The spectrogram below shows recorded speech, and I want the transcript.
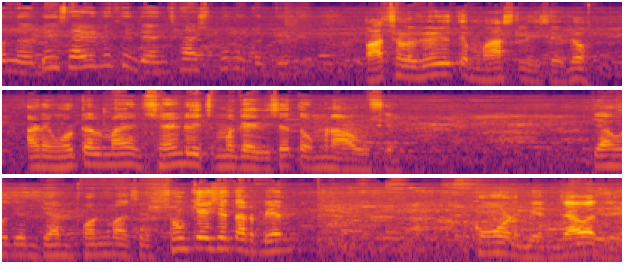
ઓલો ડીશ આવી નથી ને તેને છાશ કરી દીધી પાછળ જોયું તે માછલી છે જો. અને હોટલમાં સેન્ડવિચ મગાવી છે તો હમણાં આવશે ત્યાં સુધી ધ્યાન ફોનમાં છે. શું કહે છે તાર બેન? કોણ બેન? જવા દે.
